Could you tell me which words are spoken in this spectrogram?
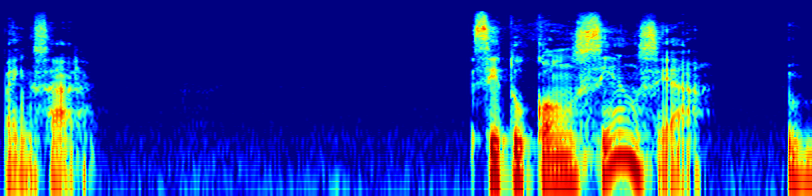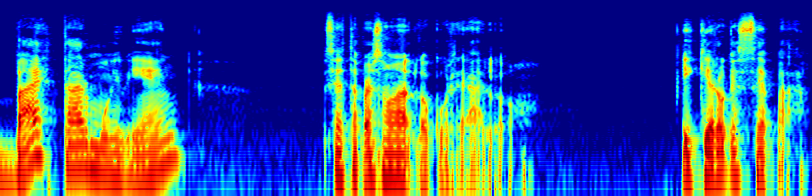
pensar si tu conciencia va a estar muy bien si a esta persona le ocurre algo. Y quiero que sepa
